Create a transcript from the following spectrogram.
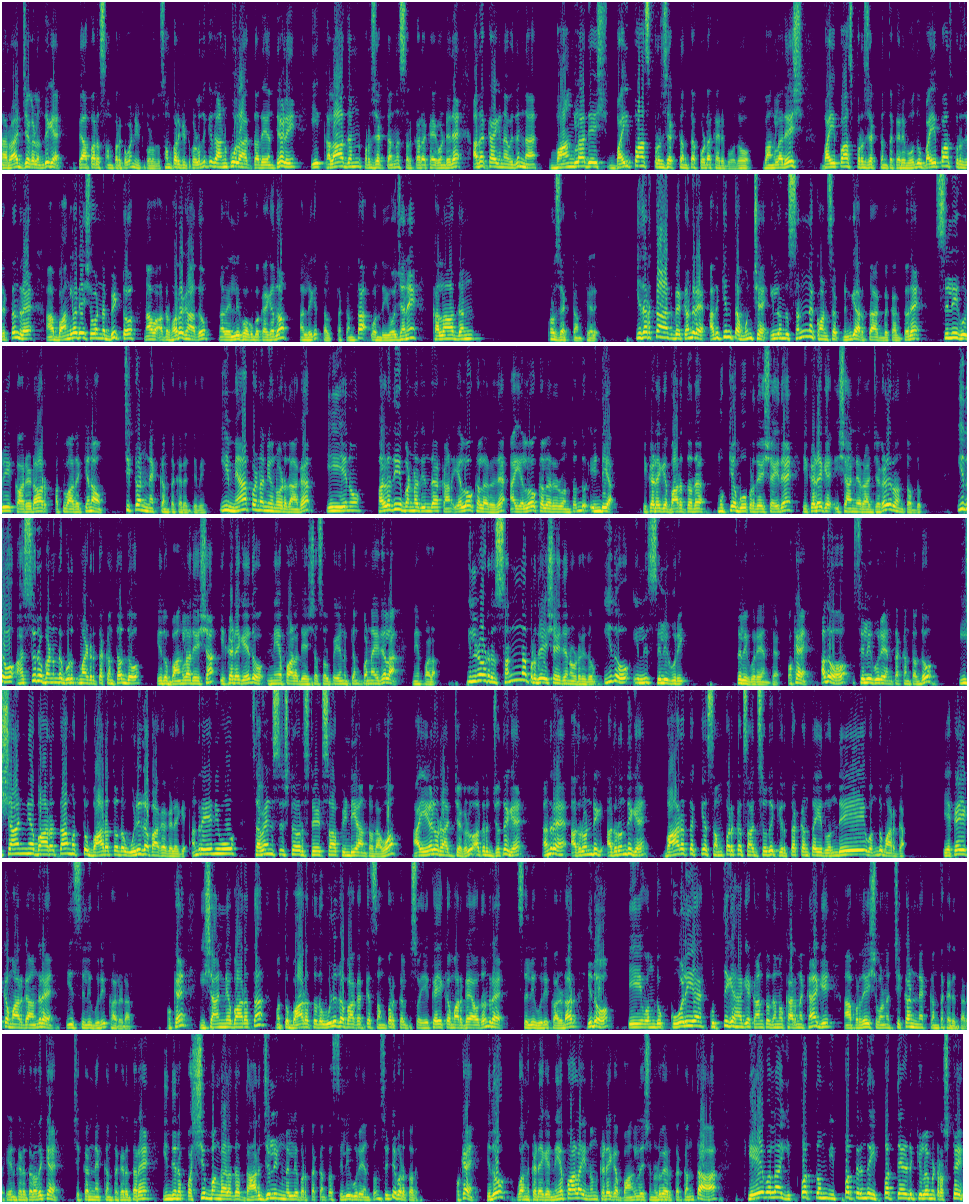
ಆ ರಾಜ್ಯಗಳೊಂದಿಗೆ ವ್ಯಾಪಾರ ಸಂಪರ್ಕವನ್ನು ಇಟ್ಕೊಳ್ಳೋದು, ಸಂಪರ್ಕ ಇಟ್ಕೊಳ್ಳೋದಕ್ಕೆ ಇದು ಅನುಕೂಲ ಆಗ್ತದೆ ಅಂತೇಳಿ ಈ ಕಲಾದನ್ ಪ್ರಾಜೆಕ್ಟ್ ಅನ್ನು ಸರ್ಕಾರ ಕೈಗೊಂಡಿದೆ. ಅದಕ್ಕಾಗಿ ನಾವು ಇದನ್ನ ಬಾಂಗ್ಲಾದೇಶ್ ಬೈಪಾಸ್ ಪ್ರಾಜೆಕ್ಟ್ ಅಂತ ಕೂಡ ಕರಿಬಹುದು ಬಾಂಗ್ಲಾದೇಶ್ ಬೈಪಾಸ್ ಪ್ರಾಜೆಕ್ಟ್ ಅಂತ ಕರಿಬಹುದು ಬೈಪಾಸ್ ಪ್ರಾಜೆಕ್ಟ್ ಅಂದ್ರೆ ಆ ಬಾಂಗ್ಲಾದೇಶವನ್ನು ಬಿಟ್ಟು ನಾವು ಅದ್ರ ಹೊರಗಾದು ನಾವು ಎಲ್ಲಿಗೆ ಹೋಗಬೇಕಾಗ್ಯದೋ ಅಲ್ಲಿಗೆ ತಲುಪ್ತಕ್ಕಂಥ ಒಂದು ಯೋಜನೆ ಕಲಾದನ್ ಪ್ರಾಜೆಕ್ಟ್ ಅಂತ ಹೇಳಿ. ಇದರ್ಥ ಆಗ್ಬೇಕಂದ್ರೆ ಅದಕ್ಕಿಂತ ಮುಂಚೆ ಇಲ್ಲೊಂದು ಸಣ್ಣ ಕಾನ್ಸೆಪ್ಟ್ ನಿಮ್ಗೆ ಅರ್ಥ ಆಗ್ಬೇಕಾಗ್ತದೆ. ಸಿಲಿಗುರಿ ಕಾರಿಡಾರ್ ಅಥವಾ ಅದಕ್ಕೆ ನಾವು ಚಿಕನ್ ನೆಕ್ ಅಂತ ಕರಿತೀವಿ. ಈ ಮ್ಯಾಪ್ ಅನ್ನ ನೀವು ನೋಡಿದಾಗ ಈ ಏನು ಹಳದಿ ಬಣ್ಣದಿಂದ ಕಾಣ ಯೆಲ್ಲೋ ಕಲರ್ ಇದೆ. ಆ ಯೆಲ್ಲೋ ಕಲರ್ ಇರುವಂತದ್ದು ಇಂಡಿಯಾ ಈ ಕಡೆಗೆ ಭಾರತದ ಮುಖ್ಯ ಭೂಪ್ರದೇಶ ಇದೆ. ಈ ಕಡೆಗೆ ಈಶಾನ್ಯ ರಾಜ್ಯಗಳು ಇರುವಂತದ್ದು ಇದು ಹಸಿರು ಬಣ್ಣದ ಗುರುತು ಮಾಡಿರ್ತಕ್ಕಂಥದ್ದು ಇದು ಬಾಂಗ್ಲಾದೇಶ. ಈ ಕಡೆಗೆ ಇದು ನೇಪಾಳ ದೇಶ. ಸ್ವಲ್ಪ ಏನು ಕೆಂಪಣ್ಣ ಇದೆಯಲ್ಲ, ನೇಪಾಳ. ಇಲ್ಲಿ ನೋಡ್ರಿ ಸಣ್ಣ ಪ್ರದೇಶ ಇದೆ ನೋಡ್ರಿ ಇದು. ಇದು ಇಲ್ಲಿ ಸಿಲಿಗುರಿ. ಸಿಲಿಗುರಿ ಅಂತೇಳಿ ಓಕೆ ಅದು ಸಿಲಿಗುರಿ ಅಂತಕ್ಕಂಥದ್ದು. ಈಶಾನ್ಯ ಭಾರತ ಮತ್ತು ಭಾರತದ ಉಳಿದ ಭಾಗಗಳಿಗೆ. ಅಂದ್ರೆ ನೀವು seven sister states of India ಅಂತದಾವೋ. ಆ ಏಳು ರಾಜ್ಯಗಳು ಅದರ ಜೊತೆಗೆ, ಅಂದ್ರೆ ಅದರೊಂದಿಗೆ ಅದರೊಂದಿಗೆ ಭಾರತಕ್ಕೆ ಸಂಪರ್ಕ ಸಾಧಿಸೋದಕ್ಕೆ ಇರ್ತಕ್ಕಂಥ ಇದು ಒಂದೇ ಒಂದು ಮಾರ್ಗ. ಏಕೈಕ ಮಾರ್ಗ ಅಂದ್ರೆ ಈ ಸಿಲಿಗುರಿ ಕಾರಿಡಾರ್ ಓಕೆ ಈಶಾನ್ಯ ಭಾರತ ಮತ್ತು ಭಾರತದ ಉಳಿದ ಭಾಗಕ್ಕೆ ಸಂಪರ್ಕ ಕಲ್ಪಿಸುವ ಏಕೈಕ ಮಾರ್ಗ ಯಾವುದಂದ್ರೆ ಸಿಲಿಗುರಿ ಕಾರಿಡಾರ್ ಇದು ಈ ಒಂದು ಕೋಳಿಯ ಕುತ್ತಿಗೆ ಹಾಗೆ ಕಾಣ್ತದೆ ಅನ್ನೋ ಕಾರಣಕ್ಕಾಗಿ ಆ ಪ್ರದೇಶವನ್ನು ಚಿಕನ್ ನೆಕ್ ಅಂತ ಕರೀತಾರೆ. ಏನ್ ಕರೀತಾರೆ ಅದಕ್ಕೆ? ಚಿಕನ್ ನೆಕ್ ಅಂತ ಕರೀತಾರೆ. ಇಂದಿನ ಪಶ್ಚಿಮ ಬಂಗಾಳದ ದಾರ್ಜಿಲಿಂಗ್ನಲ್ಲಿ ಬರ್ತಕ್ಕಂಥ ಸಿಲಿಗುರಿ ಅಂತ ಒಂದು ಸಿಟಿ ಬರ್ತದೆ. ಓಕೆ ಇದು ಒಂದ್ ಕಡೆಗೆ ನೇಪಾಳ, ಇನ್ನೊಂದ್ ಕಡೆಗೆ ಬಾಂಗ್ಲಾದೇಶ ನಡುವೆ ಇರತಕ್ಕಂಥ ಕೇವಲ ಇಪ್ಪತ್ತೊಂದು, ಇಪ್ಪತ್ತರಿಂದ ಇಪ್ಪತ್ತೆರಡು ಕಿಲೋಮೀಟರ್ ಅಷ್ಟೇ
